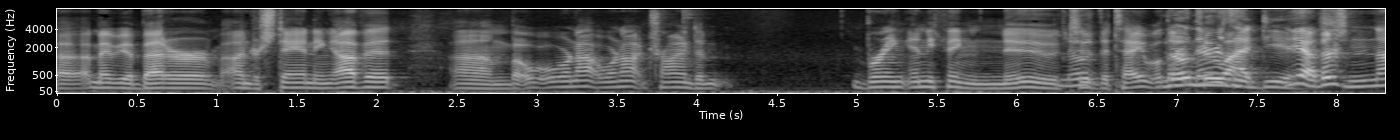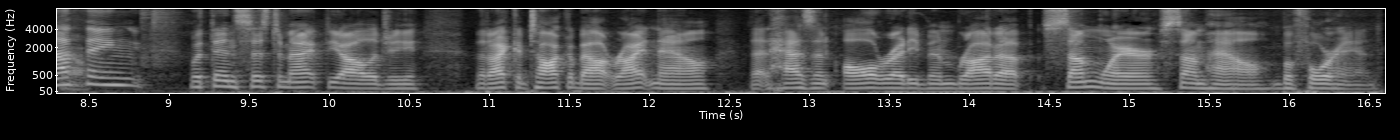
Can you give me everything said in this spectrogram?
uh, maybe a better understanding of it. Um, but we're not we're not trying to bring anything new No- to the table. no new a- ideas. Yeah, there's nothing within systematic theology that I could talk about right now that hasn't already been brought up somewhere somehow beforehand.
